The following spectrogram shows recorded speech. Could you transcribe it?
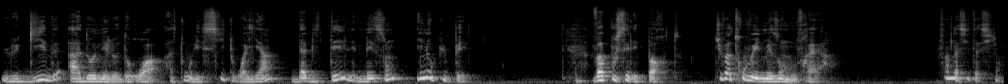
Le guide a donné le droit à tous les citoyens d'habiter les maisons inoccupées. Va pousser les portes. Tu vas trouver une maison, mon frère. Fin de la citation.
